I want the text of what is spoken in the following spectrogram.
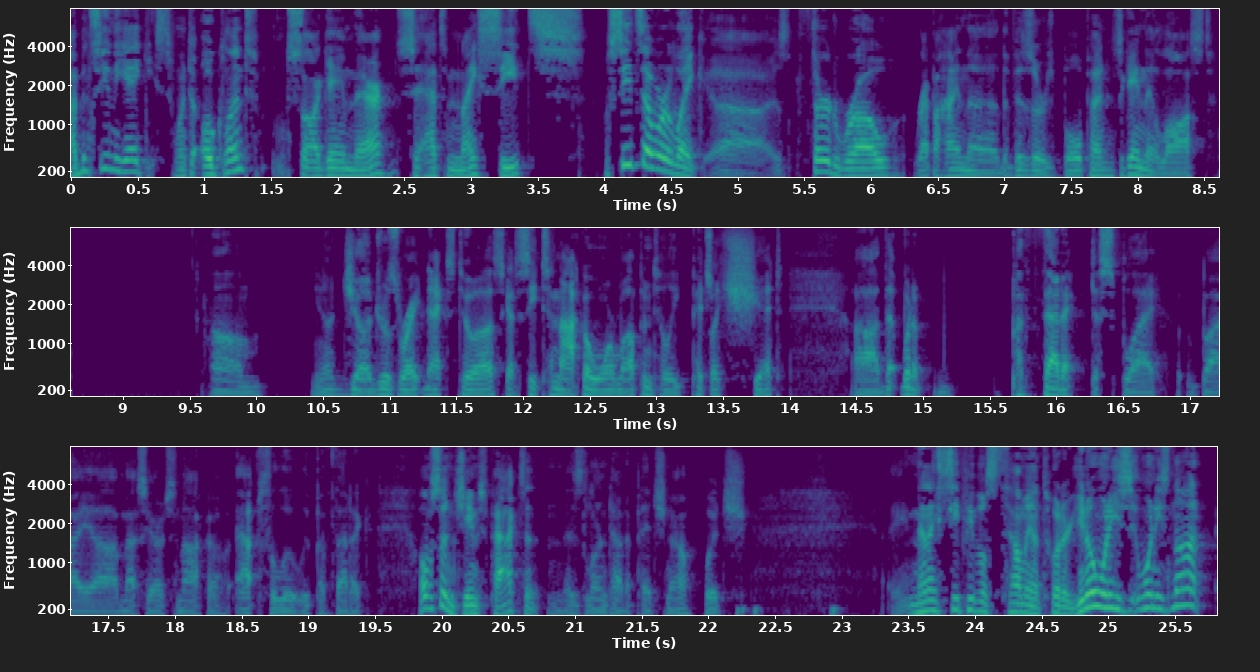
I've been seeing the Yankees. Went to Oakland, saw a game there. Had some nice seats. Well, seats that were like uh, third row, right behind the the visitors' bullpen. It's a game they lost. Um, you know, Judge was right next to us. Got to see Tanaka warm up until he pitched like shit. Uh, that would a pathetic display by uh, Masahiro Tanaka. Absolutely pathetic. All of a sudden, James Paxton has learned how to pitch now, which and then I see people tell me on Twitter, you know, when he's when he's not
